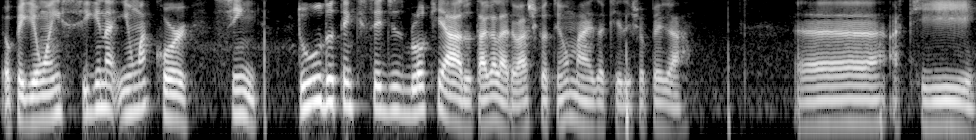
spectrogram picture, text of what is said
Eu peguei uma insígnia e uma cor. Sim, tudo tem que ser desbloqueado, tá galera? Eu acho que eu tenho mais aqui, deixa eu pegar. É, aqui,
